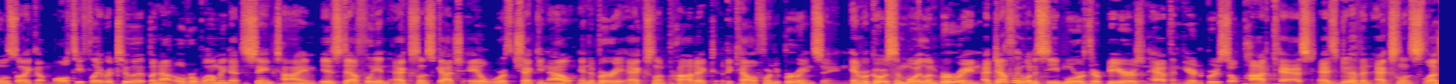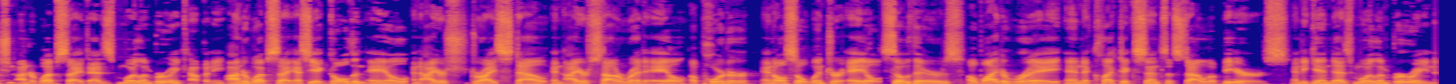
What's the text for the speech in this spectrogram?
almost like a malty flavor to it, but not overwhelming at the same time. It's definitely an excellent Scotch ale worth checking out and a very excellent product of the California brewing scene. In regards to Moylan Brewing, I definitely want to see more of their beers and have them here in the Brew Distilled podcast, as they do have an excellent selection on their website. That is Moylan Brewing Company. On their website, I see a golden ale, an Irish dry stout, an Irish style red ale, a porter, and also winter ale. So there's a wide array and eclectic sense of style of beers. And again, that's Moylan Brewing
